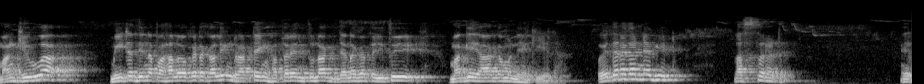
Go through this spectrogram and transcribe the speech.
මං කිව්වා මීට දින 15කට කලින් රටෙන් හතරෙන් තුනක් දැනගත යුතුයි මගේ ආගමනය කියලා. ඔය දැනගන්නේ අගේට ලස්සනට. මේ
